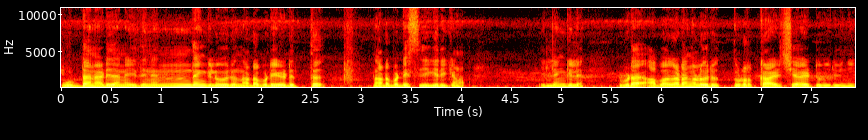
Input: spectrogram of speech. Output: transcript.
ഉടനടി തന്നെ ഇതിനെന്തെങ്കിലും ഒരു നടപടി എടുത്ത് നടപടി സ്വീകരിക്കണം. ഇല്ലെങ്കിൽ ഇവിടെ അപകടങ്ങൾ ഒരു തുടർക്കാഴ്ചയായിട്ട് വരും ഇനി.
